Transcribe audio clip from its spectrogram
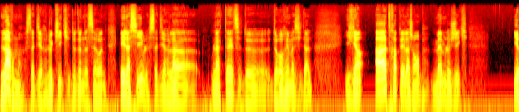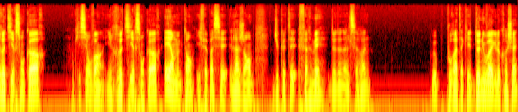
l'arme, c'est-à-dire le kick de Donald Cerrone, et la cible, c'est-à-dire la, la, tête de, de Masvidal. Il vient attraper la jambe, même logique. Il retire son corps donc ici on voit, hein, il retire son corps et en même temps il fait passer la jambe du côté fermé de Donald Cerrone pour attaquer de nouveau avec le crochet.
